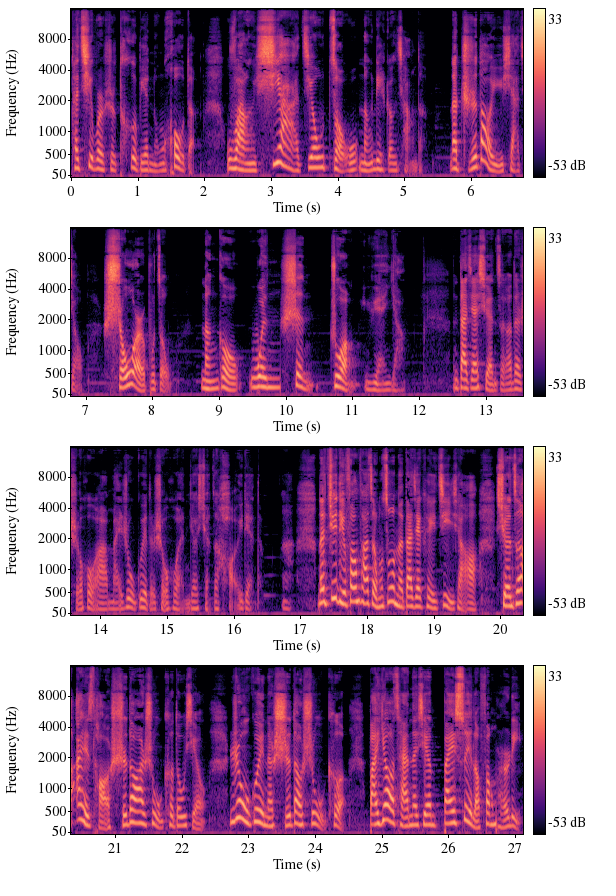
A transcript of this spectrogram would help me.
它气味是特别浓厚的，往下焦走能力更强的。那直到于下焦，守而不走，能够温肾壮元阳。大家选择的时候啊，买肉桂的时候啊，你要选择好一点的。啊，那具体方法怎么做呢？大家可以记一下啊。选择艾草十到二十五克都行，肉桂呢十到十五克，把药材呢先掰碎了放盆里。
